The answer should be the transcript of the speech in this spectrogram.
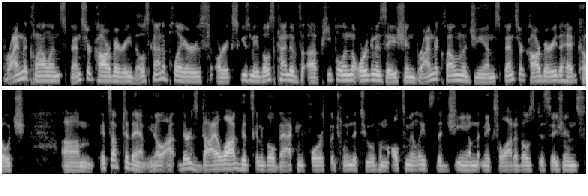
Brian MacLellan, Spencer Carbery, those kind of players, or excuse me, those kind of uh, people in the organization, Brian MacLellan, the GM, Spencer Carbery, the head coach, um, it's up to them. You know, there's dialogue that's going to go back and forth between the two of them. Ultimately, it's the GM that makes a lot of those decisions.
